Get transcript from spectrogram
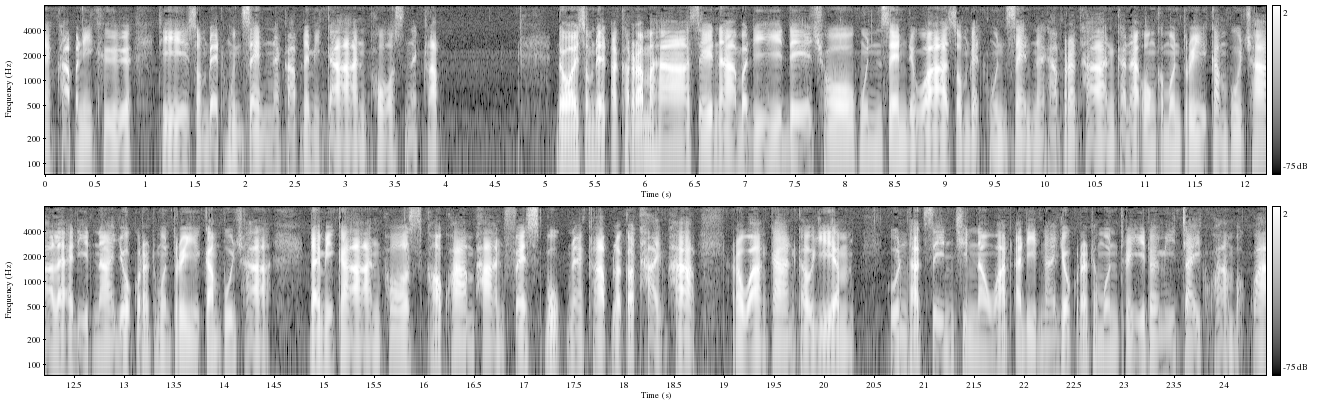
นะครับ อันนี้คือที่สมเด็จฮุนเซนนะครับได้มีการโพสต์นะครับ โดยสมเด็จอัครมหาเสนาบดีเดโชฮุนเซน หรือว่าสมเด็จฮุนเซนนะครับประธานคณะองคมนตรีกัมพูชา และอดีตนายกรัฐมนตรีกัมพูชา ได้มีการโพสต์ข้อความผ่าน Facebook นะครับแล้วก็ถ่ายภาพระหว่างการเข้าเยี่ยมคุณทักษิณชินวัตรอดีตนายกรัฐมนตรี โดยมีใจความบอกว่า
